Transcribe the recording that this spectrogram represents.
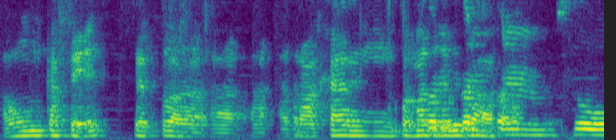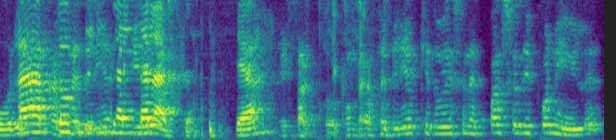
a un café, ¿cierto? A, a- a- trabajar en formato de trabajo. con su laptop y instalarse, ¿ya? Exacto, Exacto. con cafeterías que tuviesen espacio disponible,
